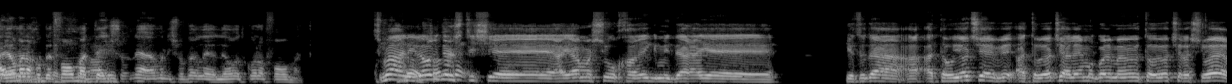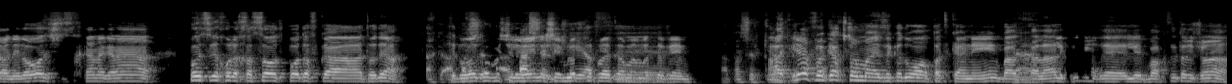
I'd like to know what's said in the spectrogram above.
היום- אנחנו בפורמט אה. שונה, היום אני שובר ל- לאורך כל הפורמט. תשמע, אני לא, לא הרגשתי שהיה משהו חריג מדי, כי אתה יודע, הטעויות שהביא- הטעויות שעליהם הגולים היו טעויות של השוער, אני לא רואה ששחקן הגנה... פה הצליחו לכסות, פה דווקא, אתה יודע, כדורי גובה של ריינה שהם לא הצליחו לייצר מהמצבים. הפס של קריאף. הקריאף לקח שם איזה כדור הרפתקני בהתחלה, במחצית הראשונה.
